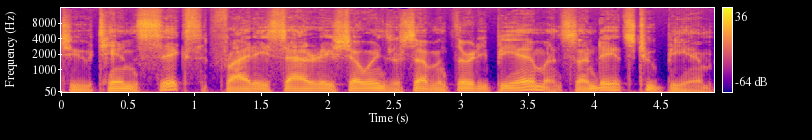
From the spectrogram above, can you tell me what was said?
to 10:06. Friday, Saturday showings are 7:30 p.m. On Sunday, it's 2 p.m.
